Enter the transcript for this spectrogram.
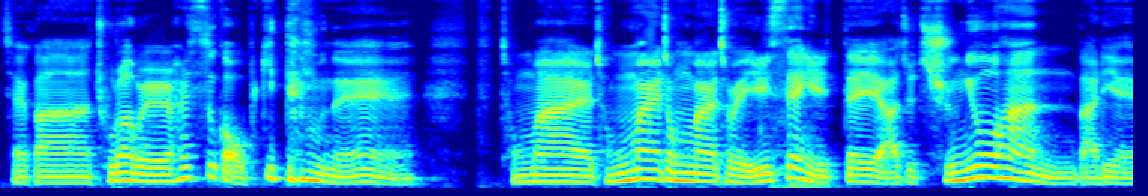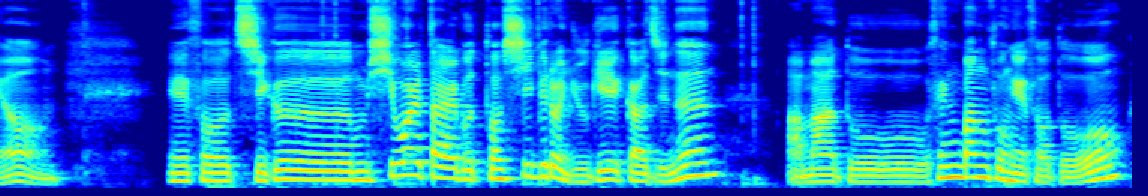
제가 졸업을 할 수가 없기 때문에 정말 정말 정말 저의 일생 일대의 아주 중요한 날이에요. 그래서 지금 10월 달부터 11월 6일까지는 아마도 생방송에서도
